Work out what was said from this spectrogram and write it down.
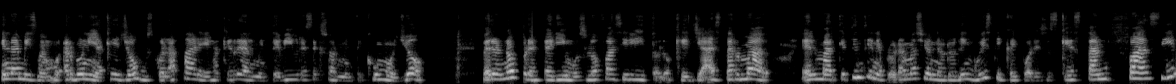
en la misma armonía que yo, busco la pareja que realmente vibre sexualmente como yo. Pero no preferimos lo facilito, lo que ya está armado. El marketing tiene programación neurolingüística y por eso es que es tan fácil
